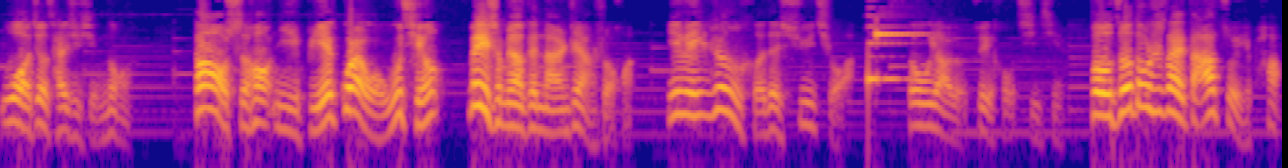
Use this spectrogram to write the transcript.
我就采取行动了。到时候你别怪我无情。为什么要跟男人这样说话？因为任何的需求啊。都要有最后期限，否则都是在打嘴炮。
